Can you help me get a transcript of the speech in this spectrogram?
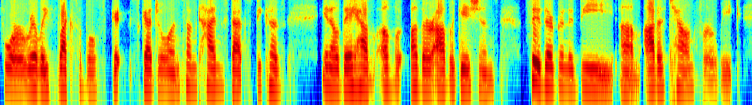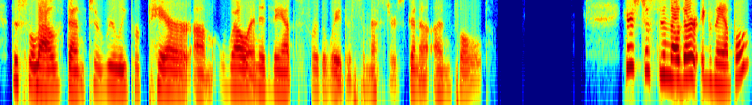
for a really flexible sch schedule. And sometimes that's because, you know, they have other obligations. Say they're going to be um, out of town for a week. This allows them to really prepare um, well in advance for the way the semester is going to unfold. Here's just another example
